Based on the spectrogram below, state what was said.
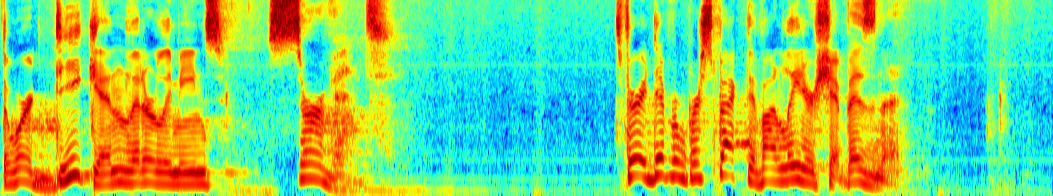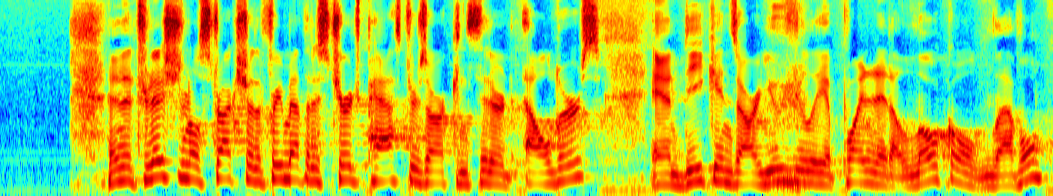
The word deacon literally means servant. It's a very different perspective on leadership, isn't it? In the traditional structure of the Free Methodist Church, pastors are considered elders, and deacons are usually appointed at a local level.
